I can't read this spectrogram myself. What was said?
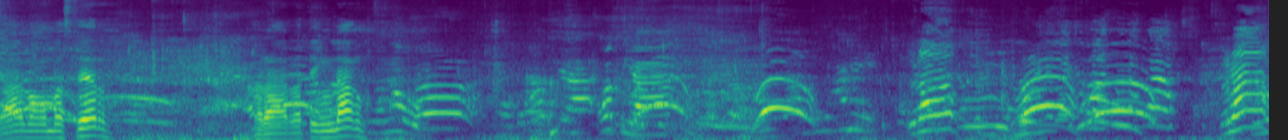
Yan mga master. Mararating lang. Tulog! Tulog!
